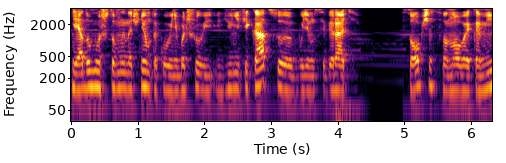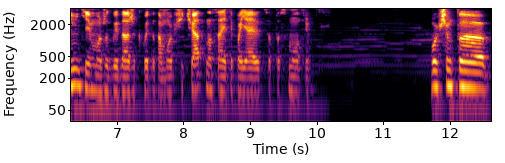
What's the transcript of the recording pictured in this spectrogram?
я думаю, что мы начнем такую небольшую юнификацию, будем собирать сообщество, новое комьюнити, может быть даже какой-то там общий чат на сайте появится, посмотрим. В общем-то,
